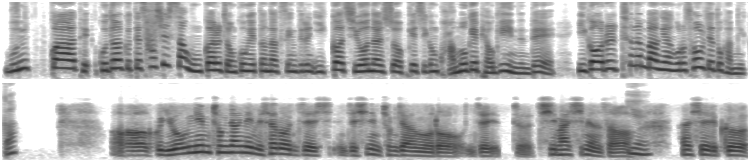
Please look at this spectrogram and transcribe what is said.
문과 고등학교 때 사실상 문과를 전공했던 학생들은 이과 지원할 수 없게 지금 과목의 벽이 있는데 이거를 트는 방향으로 서울대도 갑니까? 어, 그 유홍님 총장님이 새로 이제 이제 신임 총장으로 이제 저 취임하시면서 예. 사실 그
